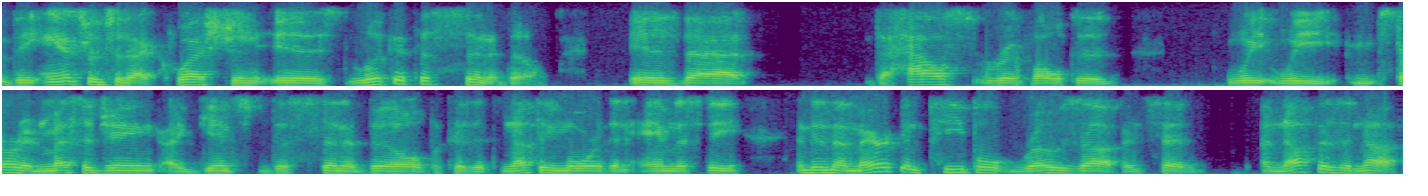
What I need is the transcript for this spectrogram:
the answer to that question is look at the Senate bill. Is that the House revolted? We we started messaging against the Senate bill because it's nothing more than amnesty, And then the American people rose up and said, enough is enough.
